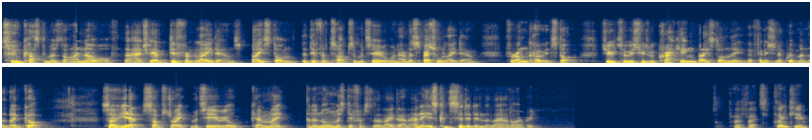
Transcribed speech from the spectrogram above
two customers that I know of that actually have different laydowns based on the different types of material and have a special laydown for uncoated stock due to issues with cracking based on the, the finishing equipment that they've got. So yeah, substrate material can make an enormous difference to the laydown and it is considered in the layout library. Perfect. Thank you.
